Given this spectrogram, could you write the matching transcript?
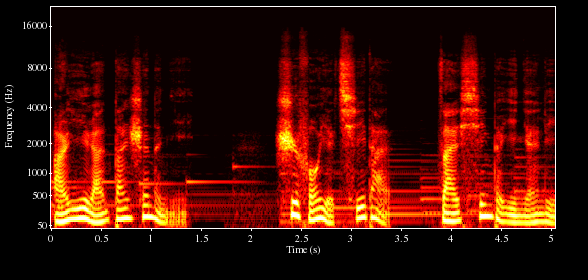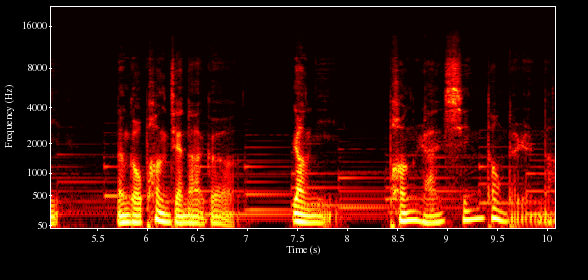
而依然单身的你，是否也期待？在新的一年里，能够碰见那个让你怦然心动的人呢？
